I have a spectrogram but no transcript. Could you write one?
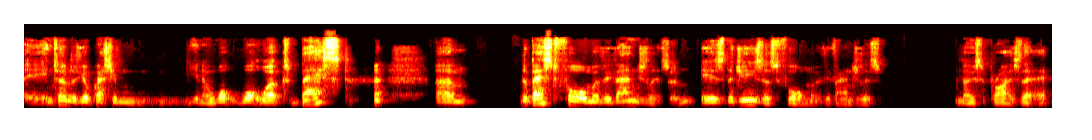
in terms of your question, you know, what, what works best? um, the best form of evangelism is the Jesus form of evangelism. No surprise there.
